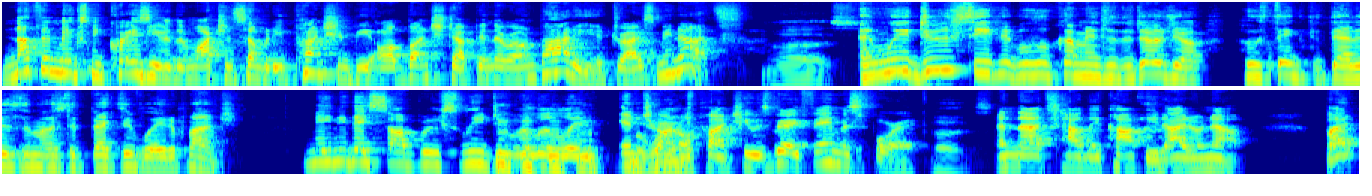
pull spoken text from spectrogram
Nothing makes me crazier than watching somebody punch and be all bunched up in their own body. It drives me nuts. Us. And we do see people who come into the dojo who think that that is the most effective way to punch. Maybe they saw Bruce Lee do a little in, internal punch. He was very famous for it. Us. And that's how they copied. I don't know. But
